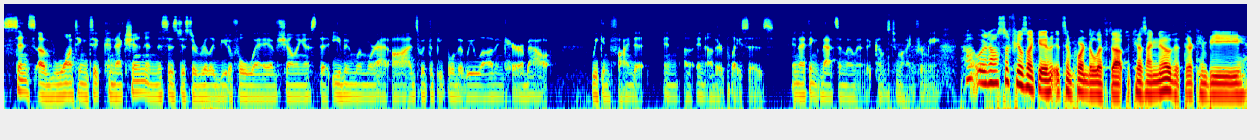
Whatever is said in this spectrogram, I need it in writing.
sense of wanting to connection and this is just a really beautiful way of showing us that even when we're at odds with the people that we love and care about we can find it in uh, in other places. And i think that's a moment that comes to mind for me. It also feels like it's important to lift up because I know that there can be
